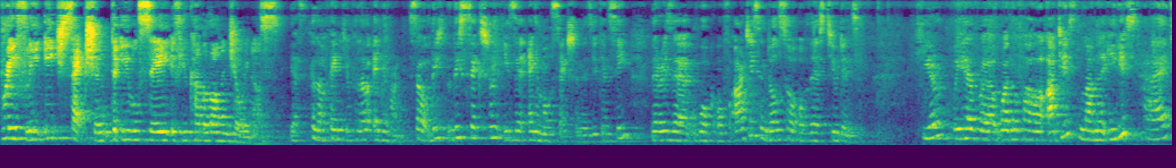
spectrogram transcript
briefly each section that you will see if you come along and join us. Yes, hello, thank you. Hello, everyone. So this, this section is the animal section. As you can see, there is a work of artists and also of the students. Here we have uh, one of our artists, Lana Iris. Hi.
